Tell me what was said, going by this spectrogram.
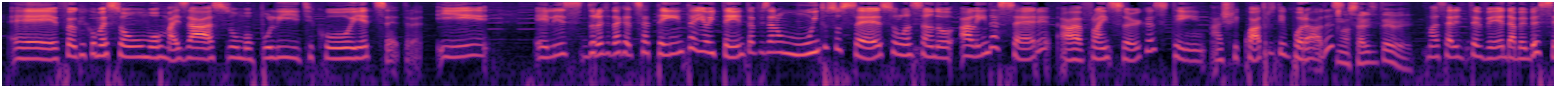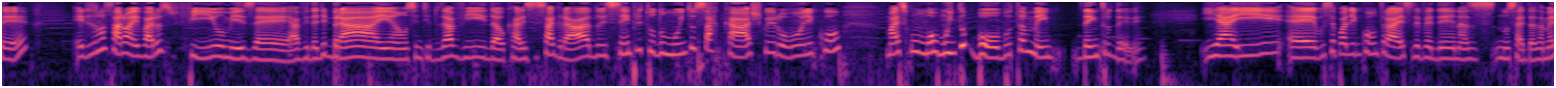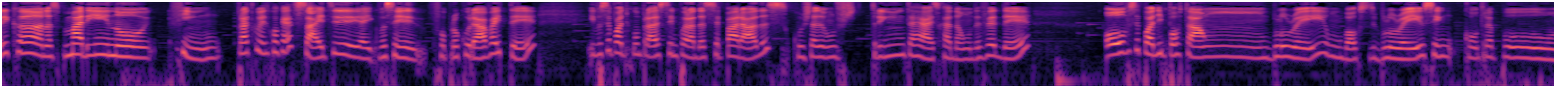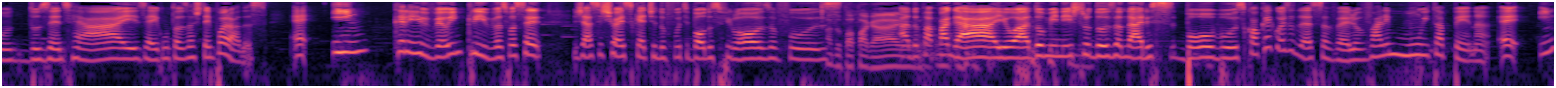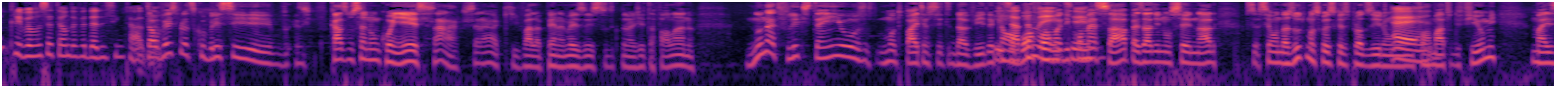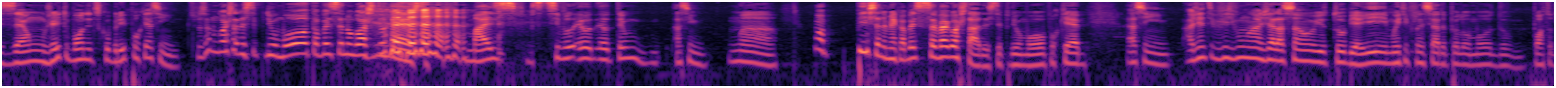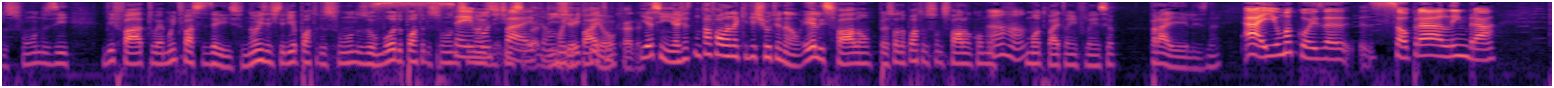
é, foi o que começou o humor mais ácido, o humor político e etc. E eles, durante a década de 70 e 80, fizeram muito sucesso, lançando, além da série, a Flying Circus, tem acho que quatro temporadas Uma série de TV. uma série de TV da BBC. Eles lançaram aí vários filmes, é, A Vida de Brian, O Sentido da Vida, O Cálice Sagrado, e sempre tudo muito sarcástico, irônico, mas com um humor muito bobo também dentro dele. E aí, é, você pode encontrar esse DVD nas, no site das Americanas, Marino, enfim, praticamente qualquer site aí que você for procurar vai ter. E você pode comprar as temporadas separadas, custa uns 30 reais cada um DVD. Ou você pode importar um Blu-ray, um box de Blu-ray, você encontra por 200 reais, aí com todas as temporadas. É incrível, incrível. Se você já assistiu a sketch do futebol dos filósofos, A do papagaio. a do papagaio, a do ministro dos andares bobos, qualquer coisa dessa, velho, vale muito a pena. É incrível você ter um DVD desse em casa. Talvez pra descobrir se. Caso você não conheça, ah, será que vale a pena mesmo isso tudo que a Dona G tá falando? No Netflix tem o Monty Python Sentido da Vida, que é uma boa Exatamente. forma de começar, apesar de não ser nada. ser uma das últimas coisas que eles produziram É. em formato de filme, mas é um jeito bom de descobrir, porque assim, se você não gosta desse tipo de humor, talvez você não goste do resto. mas se eu, eu tenho, assim, uma pista na minha cabeça que você vai gostar desse tipo de humor, porque é. Assim, a gente vive uma geração YouTube aí, muito influenciada pelo humor do Porta dos Fundos, e de fato é muito fácil dizer isso. Não existiria Porta dos Fundos, o humor do Porta dos Fundos, Sem se não Monty existisse Python. De Monty Python. nenhum, cara. E assim, a gente não tá falando aqui de chute, não. Eles falam, o pessoal do Porta dos Fundos falam como Aham. o Monty Python é influência pra eles, né? Ah, e uma coisa, só pra lembrar,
